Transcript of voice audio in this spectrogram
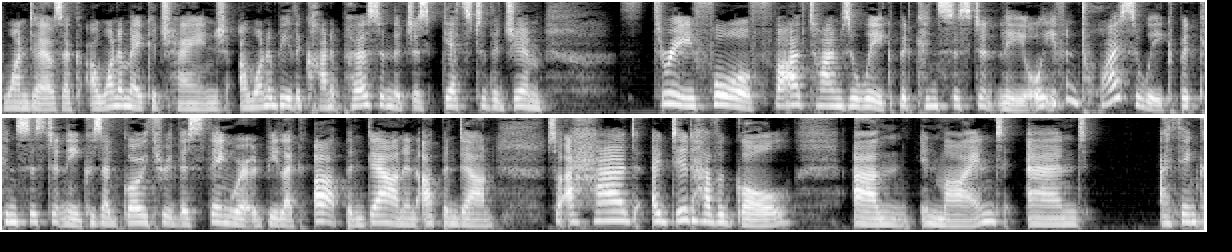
one day, I was like, I want to make a change. I want to be the kind of person that just gets to the gym three, four, five times a week, but consistently, or even twice a week, but consistently, because I'd go through this thing where it would be like up and down and up and down. So I had, I did have a goal um, in mind, and I think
